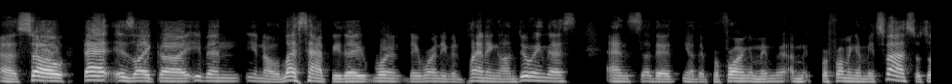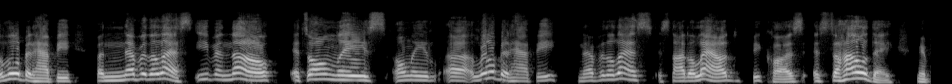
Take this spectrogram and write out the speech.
uh, so that is like uh, even you know less happy. They weren't they weren't even planning on doing this, and so they're you know they're performing a, performing a mitzvah. So it's a little bit happy, but nevertheless, even though it's only only uh, a little bit happy, nevertheless it's not allowed because it's the holiday. What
